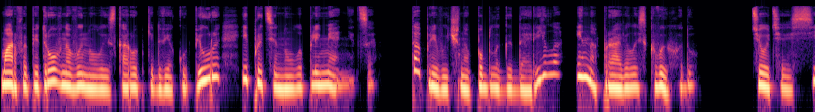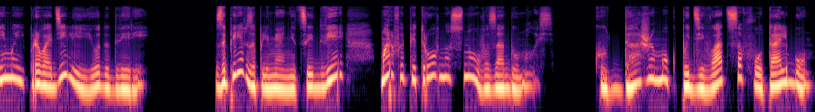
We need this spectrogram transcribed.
Марфа Петровна вынула из коробки две купюры и протянула племяннице. Та привычно поблагодарила и направилась к выходу. Тетя с Симой проводили ее до дверей. Заперев за племянницей дверь, Марфа Петровна снова задумалась. Куда же мог подеваться фотоальбом?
